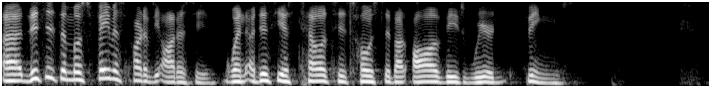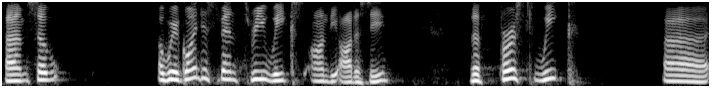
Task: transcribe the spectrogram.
Uh, this is the most famous part of the Odyssey, when Odysseus tells his hosts about all of these weird things. Um, so uh, we're going to spend three weeks on the Odyssey. The first week, uh,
